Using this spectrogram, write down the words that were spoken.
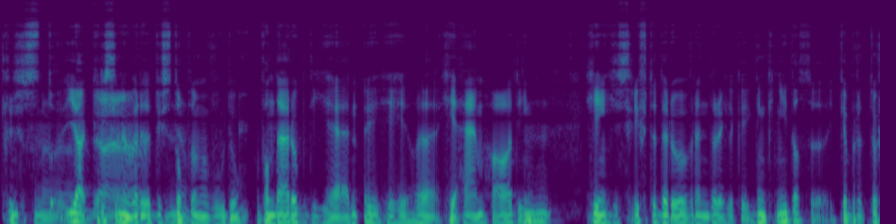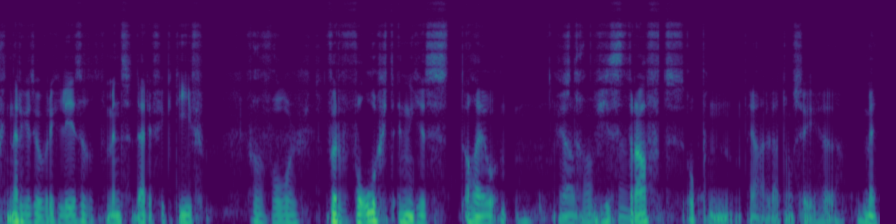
Christenen werden. ja, christenen Ja, ja, werden, dus stopten met voodoo. Vandaar ook die geheim, eh, gehele geheimhouding, Mhm. geen geschriften daarover en dergelijke. Ik denk niet dat ze, ik heb er toch nergens over gelezen dat de mensen daar effectief Vervolgd. vervolgd en ges, allee, ja, Gestraft, ja. op een, ja, laten we zeggen, met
